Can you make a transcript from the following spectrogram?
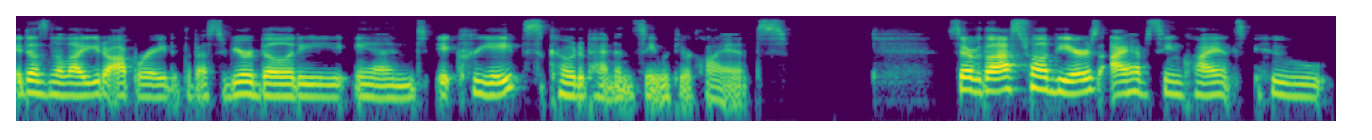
It doesn't allow you to operate at the best of your ability and it creates codependency with your clients. So, over the last 12 years, I have seen clients who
